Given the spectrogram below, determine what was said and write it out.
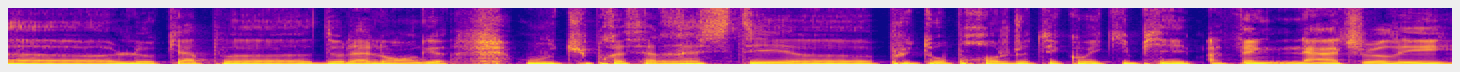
euh, le cap euh, de la langue ou tu préfères rester euh, plutôt proche de tes coéquipiers? I think naturally,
